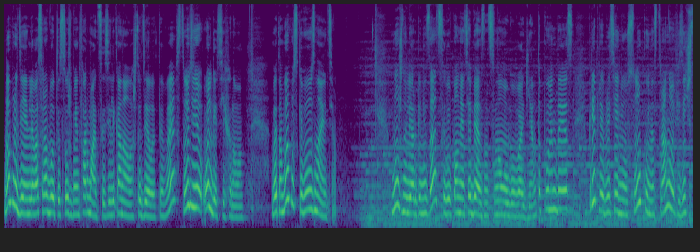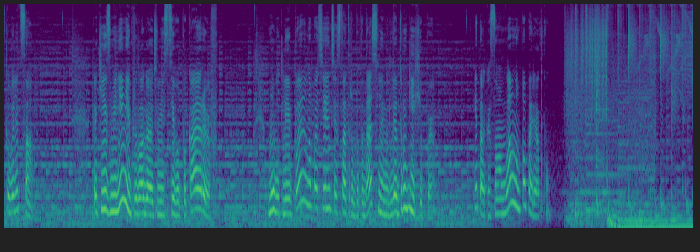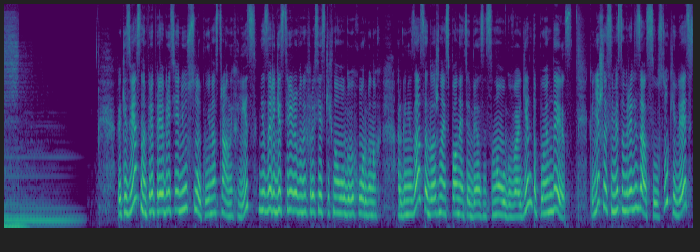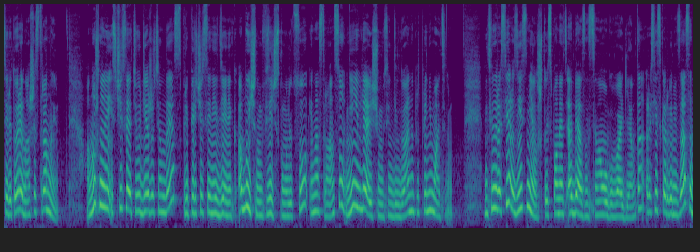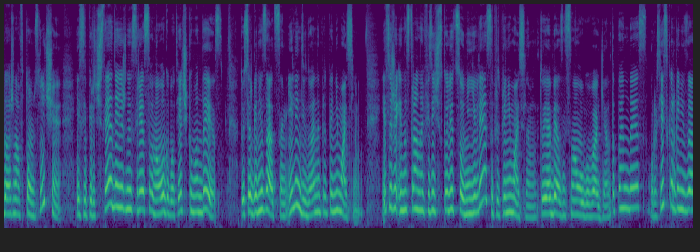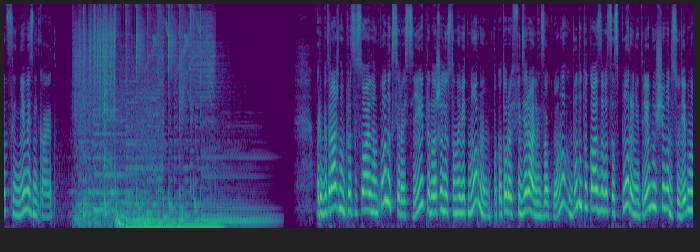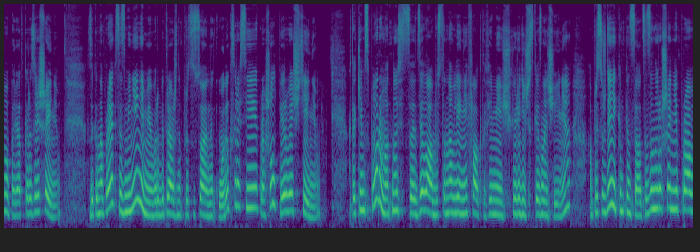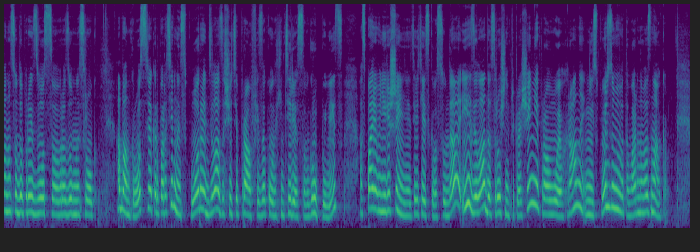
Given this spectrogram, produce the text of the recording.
Добрый день! Для вас работает служба информации телеканала «Что делает ТВ» в студии Ольга Тихонова. В этом выпуске вы узнаете, нужно ли организации выполнять обязанности налогового агента по НДС при приобретении услуг у иностранного физического лица, какие изменения предлагают внести в АПК РФ, могут ли ИП на патенте стать работодателями для других ИП. Итак, о самом главном по порядку – Как известно, при приобретении услуг у иностранных лиц, не зарегистрированных в российских налоговых органах, организация должна исполнять обязанности налогового агента по НДС. Конечно, если местом реализации услуг является территория нашей страны. А нужно ли исчислять и удерживать НДС при перечислении денег обычному физическому лицу, иностранцу, не являющемуся индивидуальным предпринимателем? Минфин России разъяснил, что исполнять обязанности налогового агента российская организация должна в том случае, если перечисляет денежные средства налогоплательщикам НДС, то есть организациям или индивидуальным предпринимателям. Если же иностранное физическое лицо не является предпринимателем, то и обязанности налогового агента по НДС у российской организации не возникает. В арбитражном процессуальном кодексе России предложили установить норму, по которой в федеральных законах будут указываться споры, не требующего досудебного порядка разрешения. Законопроект с изменениями в арбитражный процессуальный кодекс России прошел первое чтение. К таким спорам относятся дела об установлении фактов, имеющих юридическое значение, о присуждении компенсации за нарушение права на судопроизводство в разумный срок, о банкротстве, корпоративные споры, дела о защите прав и законных интересов группы лиц, оспаривании решения Третейского суда и дела о досрочном прекращении правовой охраны неиспользуемого товарного знака.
